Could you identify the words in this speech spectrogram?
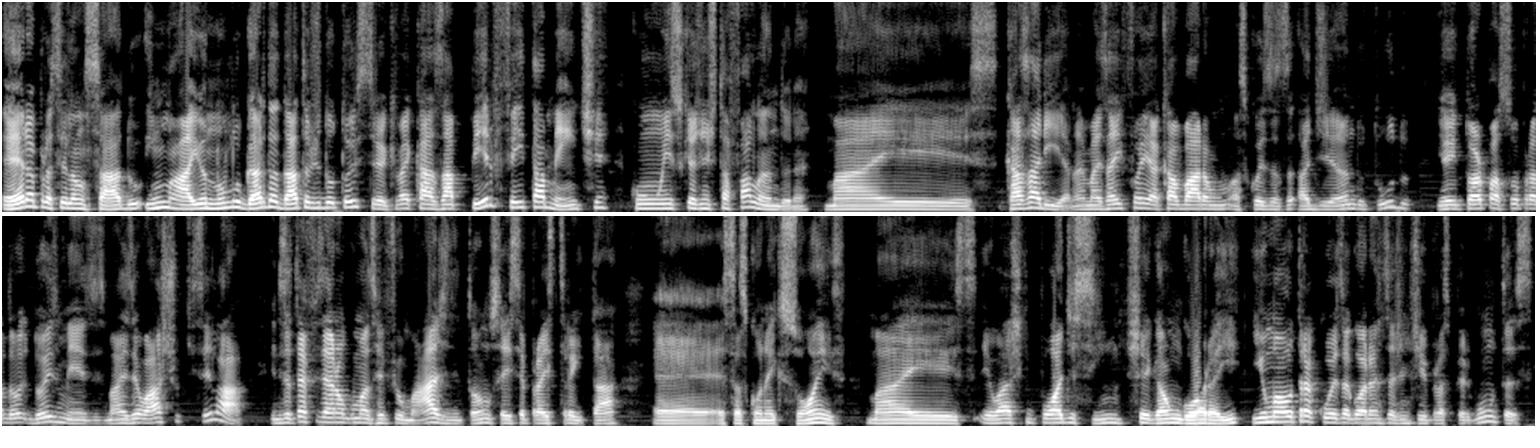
era para ser lançado em maio no lugar da data de Doutor Estranho, que vai casar perfeitamente com isso que a gente tá falando, né? Mas casaria, né? Mas aí foi acabaram as coisas adiando tudo e aí Thor passou para dois meses. Mas eu acho que sei lá. Eles até fizeram algumas refilmagens, então não sei se é para estreitar é, essas conexões, mas eu acho que pode sim chegar um gore aí. E uma outra coisa agora antes da gente ir para as perguntas,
